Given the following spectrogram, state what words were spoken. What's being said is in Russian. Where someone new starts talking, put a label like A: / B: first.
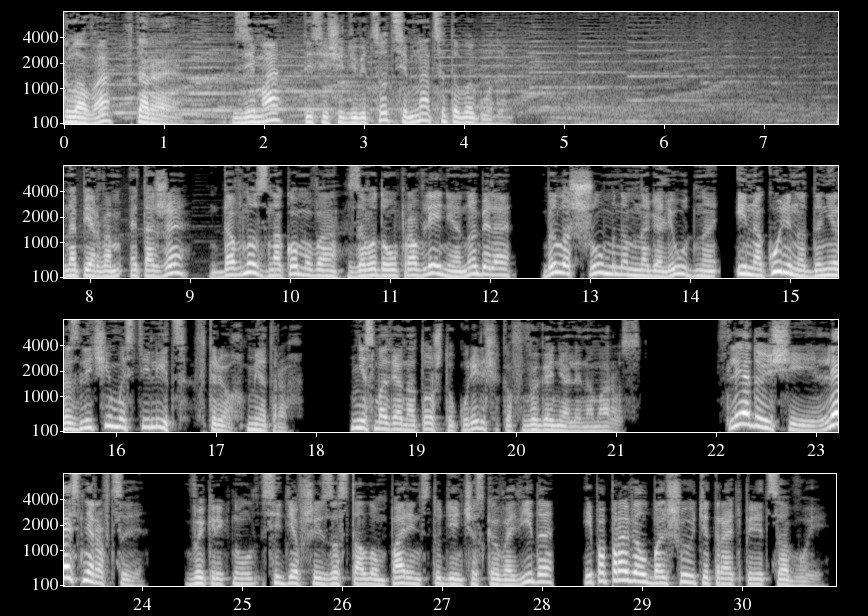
A: Глава вторая. Зима 1917 года. На первом этаже давно знакомого заводоуправления Нобеля было шумно, многолюдно и накурено до неразличимости лиц в трех метрах, несмотря на то, что курильщиков выгоняли на мороз. «Следующие! Леснеровцы!» — выкрикнул сидевший за столом парень студенческого вида и поправил большую тетрадь перед собой.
